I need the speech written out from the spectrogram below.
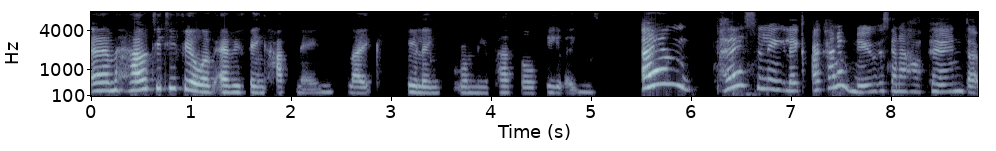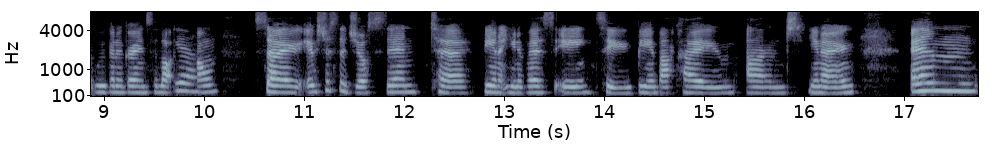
Um how did you feel with everything happening like feeling from your personal feelings Um, personally, like I kind of knew it was going to happen that we were going to go into lockdown. Yeah. So it was just adjusting to being at university, to being back home, and you know, um,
